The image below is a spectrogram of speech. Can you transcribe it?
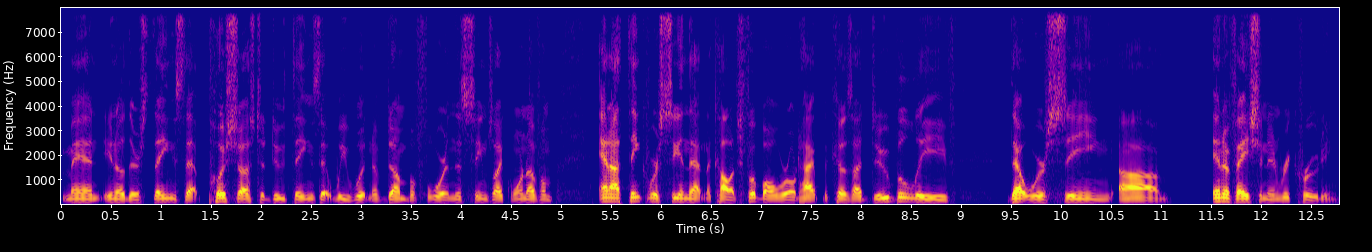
man, you know, there's things that push us to do things that we wouldn't have done before, and this seems like one of them. And I think we're seeing that in the college football world, hack, because I do believe that we're seeing um, innovation in recruiting.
